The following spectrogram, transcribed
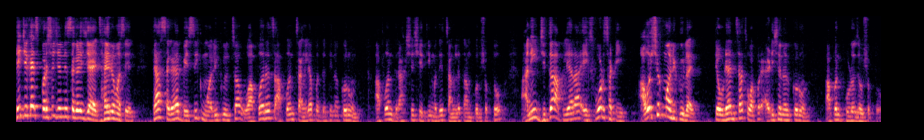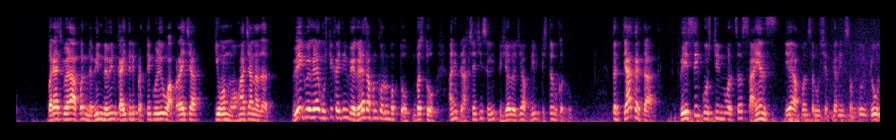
हे जे काही स्पर्शजन्य सगळे जे आहे झायरम असेल ह्या सगळ्या बेसिक मॉलिक्युलचा वापरच आपण चांगल्या पद्धतीनं करून आपण द्राक्ष शेतीमध्ये चांगलं काम करू शकतो. आणि जिथं आपल्याला एक्सपोर्टसाठी आवश्यक मॉलिक्युल आहे तेवढ्यांचाच वापर ॲडिशनल करून आपण पुढं जाऊ शकतो. बऱ्याच वेळा आपण नवीन नवीन काहीतरी प्रत्येक वेळी वापरायच्या किंवा मोहाच्या नादात वेगवेगळ्या गोष्टी काहीतरी वेगळ्याच आपण करून बघतो बसतो आणि द्राक्षाची सगळी फिजिओलॉजी आपली डिस्टर्ब करतो. तर त्याकरता बेसिक गोष्टींवरचं सायन्स हे आपण सर्व शेतकऱ्यांनी समजून घेऊन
